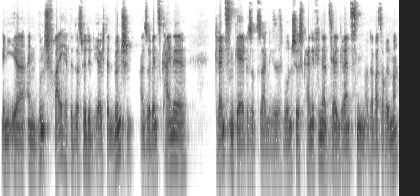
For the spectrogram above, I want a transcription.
wenn ihr einen Wunsch frei hättet, was würdet ihr euch denn wünschen? Also wenn es keine Grenzen gäbe sozusagen dieses Wunsches, keine finanziellen Grenzen oder was auch immer.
